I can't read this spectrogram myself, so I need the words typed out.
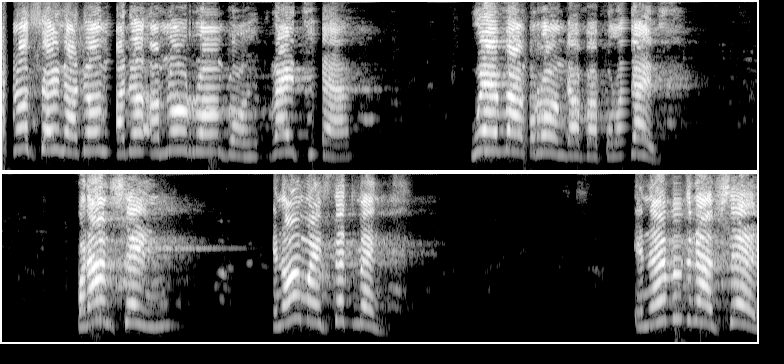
I'm not saying I don't I don't I'm not wrong or right here. Wherever I'm wrong, I've apologized. But I'm saying in all my statements, in everything I've said,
